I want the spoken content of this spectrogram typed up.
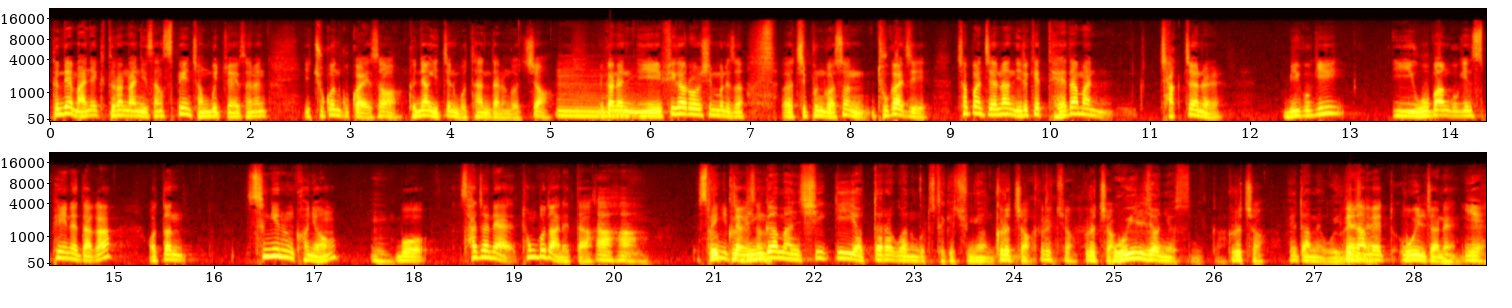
근데 만약에 드러난 이상 스페인 정부 입장에서는 이 주권 국가에서 그냥 있지는 못한다는 거죠. 음. 그러니까는 이 피가로 신문에서 어, 짚은 것은 두 가지. 첫 번째는 이렇게 대담한 작전을 미국이 이 우방국인 스페인에다가 어떤 승인은커녕 음. 뭐 사전에 통보도 안 했다. 아하. 스페인 그, 그 민감한 시기였다라고 하는 것도 되게 중요한 그렇죠. 그렇죠. 그렇죠. 5일 전이었으니까. 그렇죠. 회담의 5일 회담의 5일 전에. 예.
